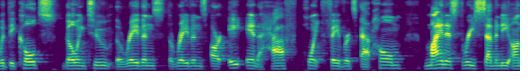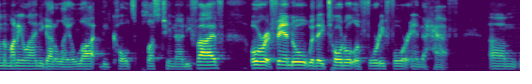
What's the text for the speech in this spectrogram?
with the Colts going to the Ravens. The Ravens are eight and a half point favorites at home, minus 370 on the money line. You got to lay a lot. The Colts plus 295 over at FanDuel with a total of 44 and a half. Um,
